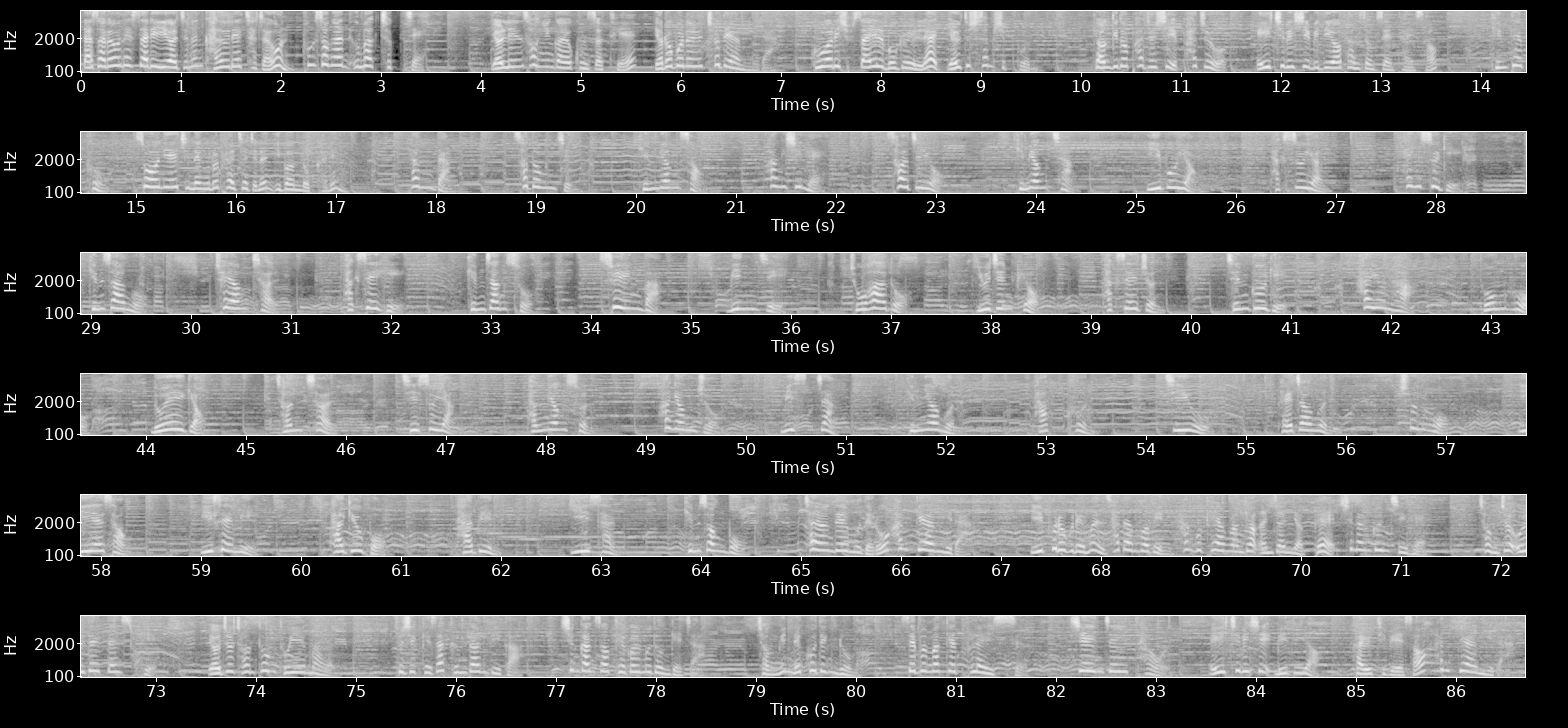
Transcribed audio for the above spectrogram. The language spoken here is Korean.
따사로운 햇살이 이어지는 가을에 찾아온 풍성한 음악 축제. 열린 성인가요 콘서트에 여러분을 초대합니다. 9월 24일 목요일 낮 12시 30분. 경기도 파주시 파주읍 HBC 미디어 방송센터에서 김태풍, 소원이의 진행으로 펼쳐지는 이번 녹화는 현당, 서동진, 김명성, 황신혜, 서지호, 김영창, 이부영, 박수연, 행수기, 김상우, 최영철, 박세희, 김장수, 수잉박, 민지, 조하도, 유진표, 박세준, 진국이, 하윤하, 동후, 노혜경, 전철, 지수양, 박명순, 황영주, 미스짱, 김영훈, 박훈, 지우, 배정은, 춘호, 이혜성, 이세미, 박유보, 다빈, 이산, 김성봉, 차연대 무대로 함께합니다. 이 프로그램은 사단법인 한국해양환경안전협회 신안군 지회, 청주 올드 댄스피, 여주 전통 도예마을, 주식회사 금단비가, 신강석 개골무동계좌, 정민 레코딩룸, 세븐마켓 플레이스, CNJ 타올, HBC 미디어, 가요TV에서 함께합니다.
